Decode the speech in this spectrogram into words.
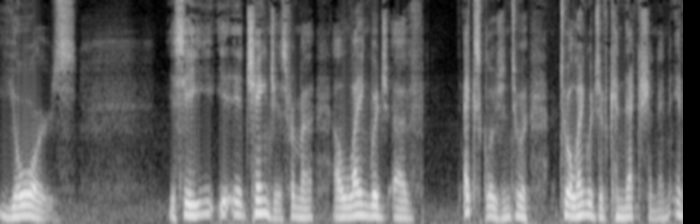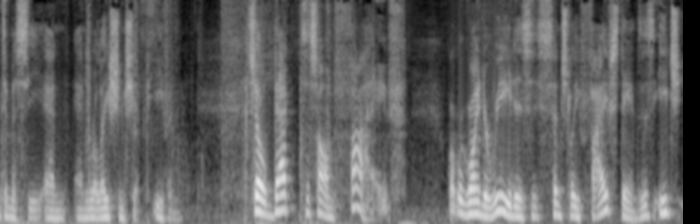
yours. You see, it changes from a, a language of exclusion to a, to a language of connection and intimacy and, and relationship, even. So, back to Psalm 5, what we're going to read is essentially five stanzas, each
